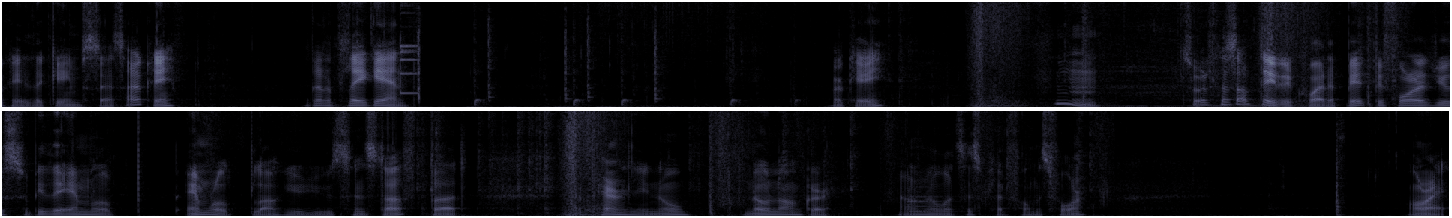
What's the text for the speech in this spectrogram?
okay, the game starts. Okay, I'm gonna play again. Okay. Hmm. So it has updated quite a bit. Before it used to be the emerald emerald block you used and stuff, but apparently no no longer. I don't know what this platform is for. Alright.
